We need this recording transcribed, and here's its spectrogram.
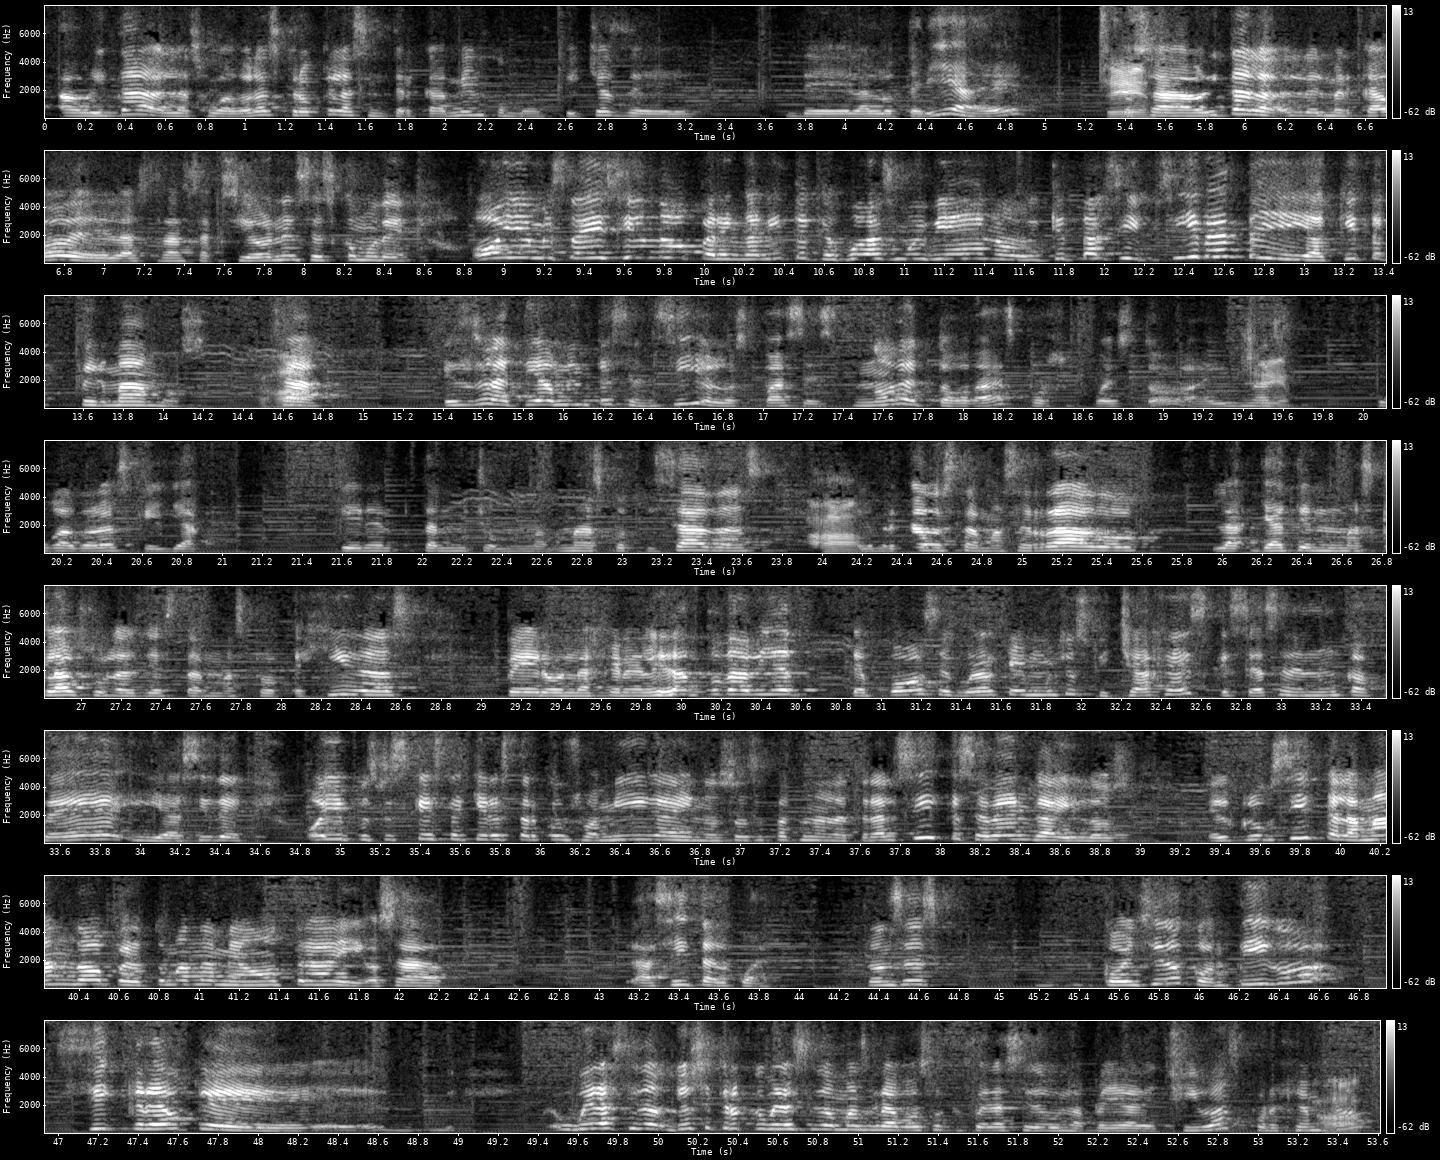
ahorita las jugadoras creo que las intercambian como fichas de, la lotería, ¿eh? O sea, ahorita el mercado de las transacciones es como de, oye, me está diciendo Perenganita que juegas muy bien, o qué tal si, sí, vente y aquí te firmamos. O sea, es relativamente sencillo los pases, no de todas, por supuesto, hay unas jugadoras que ya tienen, están mucho más cotizadas, el mercado está más cerrado, ya tienen más cláusulas, ya están más protegidas, pero en la generalidad todavía te puedo asegurar que hay muchos fichajes que se hacen en un café y así de, oye, pues es que esta quiere estar con su amiga y nos hace falta una lateral, sí, que se venga y los, el club sí te la mando, pero tú mándame a otra y, o sea, así tal cual. Entonces, coincido contigo, sí creo que hubiera sido, yo sí creo que hubiera sido más gravoso que fuera sido una playera de Chivas, por ejemplo.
